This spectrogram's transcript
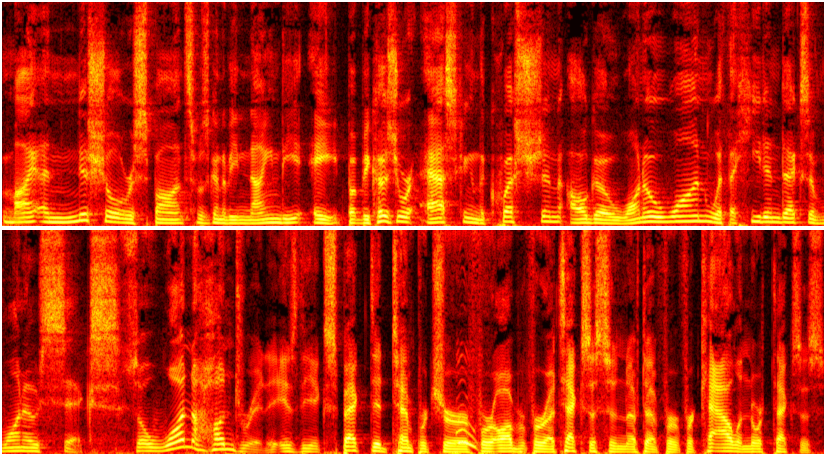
My initial response was going to be 98, but because you were asking the question, I'll go 101 with a heat index of 106. So 100 is the expected temperature Ooh. for Auburn, for uh, Texas and uh, for for Cal and North Texas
